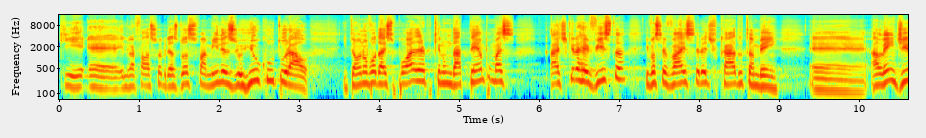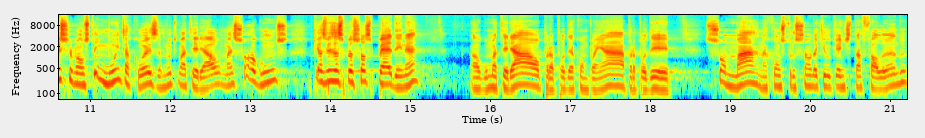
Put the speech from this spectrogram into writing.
que é, ele vai falar sobre as duas famílias e o rio cultural. Então, eu não vou dar spoiler, porque não dá tempo, mas adquira a revista e você vai ser edificado também. É, além disso, irmãos, tem muita coisa, muito material, mas só alguns, porque às vezes as pessoas pedem, né? Algum material para poder acompanhar, para poder somar na construção daquilo que a gente está falando.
